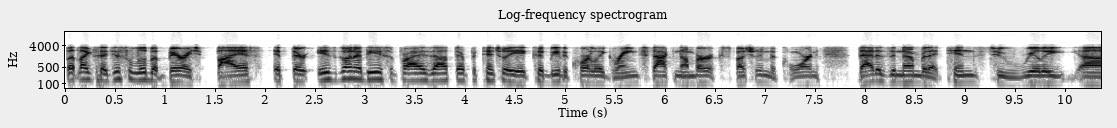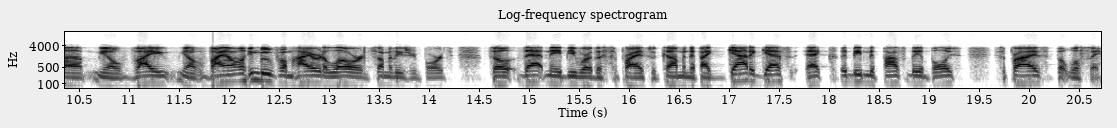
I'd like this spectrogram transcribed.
But like I said, just a little bit bearish bias. If there is going to be a surprise out there, potentially it could be the quarterly grain stock number, especially in the corn. That is the number that tends to really, uh, you know, vi- you know, violently move from higher to lower in some of these reports. So that may be where the surprise would come. And if I got to guess, that could be possibly a bullish surprise, but we'll see.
